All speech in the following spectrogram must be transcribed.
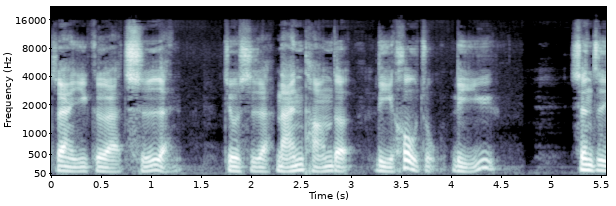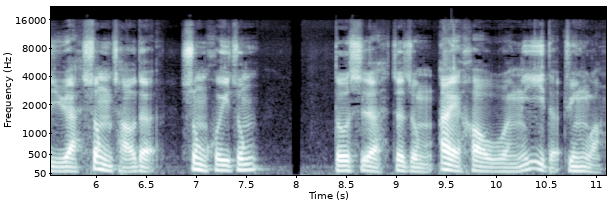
这样一个词人。就是，南唐的李后主李煜，甚至于啊，宋朝的宋徽宗，都是啊这种爱好文艺的君王，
